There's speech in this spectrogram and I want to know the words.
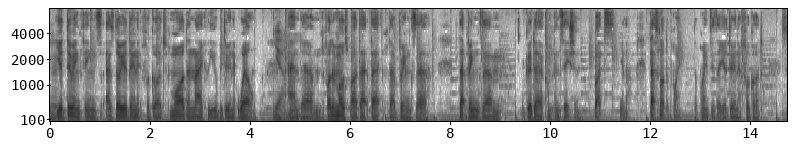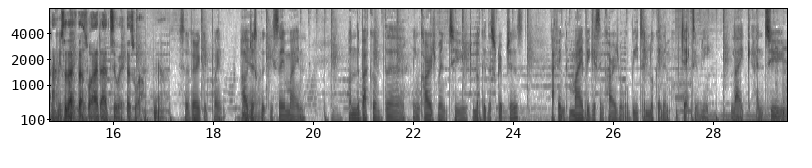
Mm. You're doing things as though you're doing it for God. More than likely, you'll be doing it well Yeah. and um, for the most part that that that brings uh, that brings um, good uh, compensation but you know that's not the point. The point is that you're doing it for god. Um, so that's point, that's yeah. what i'd add to it as well. Yeah. It's a very good point. I'll just quickly say mine. On the back of the encouragement to look at the scriptures, I think my biggest encouragement would be to look at them objectively, like, and to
